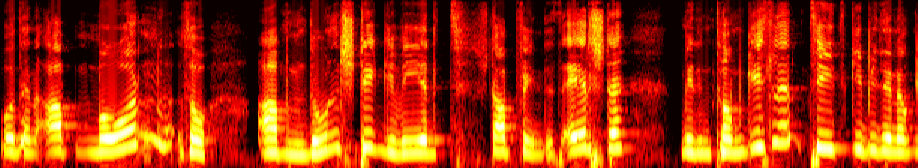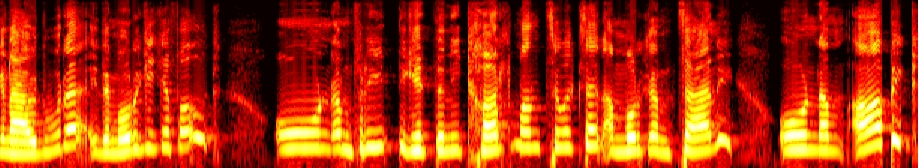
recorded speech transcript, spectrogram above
wo dann ab morgen, so ab dem Donnerstag wird stattfinden. Das erste mit dem Tom Gisler. Die Zeit gebe ich dir noch genau durch in der morgigen Folge. Und am Freitag hat der Nick Hartmann zugesagt, am Morgen um 10 Uhr. Und am Abend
